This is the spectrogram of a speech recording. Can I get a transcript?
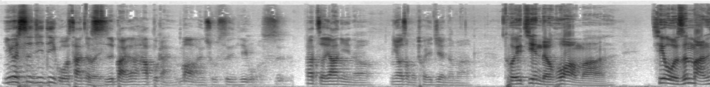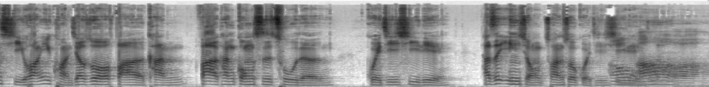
因为世纪帝国三的失败，让他不敢贸然出世纪帝国四。那泽亚你呢？你有什么推荐的吗？推荐的话嘛，其实我是蛮喜欢一款叫做法尔康法尔康公司出的轨迹系列，它是英雄传说轨迹系列。哦哦，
